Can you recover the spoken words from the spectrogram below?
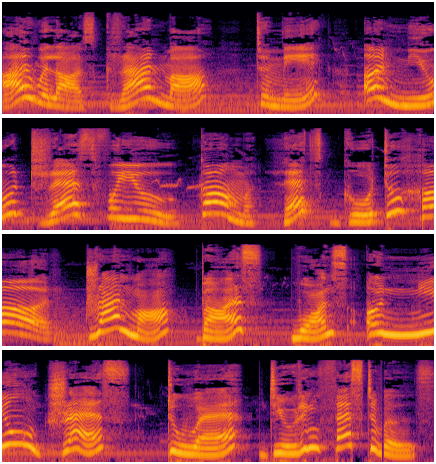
I will ask Grandma to make a new dress for you. Come, let's go to her. Grandma, Buzz wants a new dress to wear during festivals.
